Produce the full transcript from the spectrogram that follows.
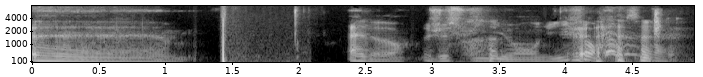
Euh, Alors, je suis en uniforme,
